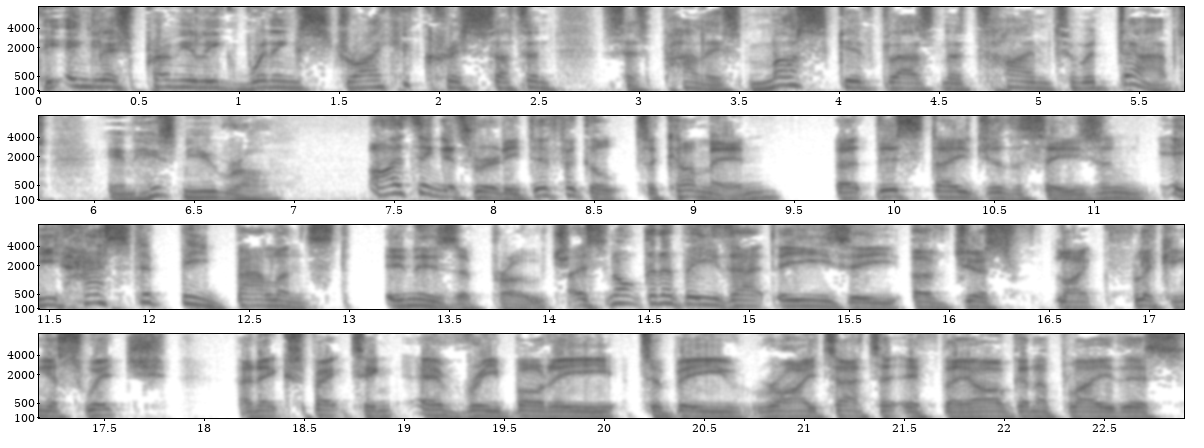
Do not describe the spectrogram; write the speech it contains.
The English Premier League winning striker Chris Sutton says Palace must give Glasner time to adapt in his new role. I think it's really difficult to come in at this stage of the season. He has to be balanced in his approach. It's not going to be that easy of just like flicking a switch and expecting everybody to be right at it if they are going to play this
